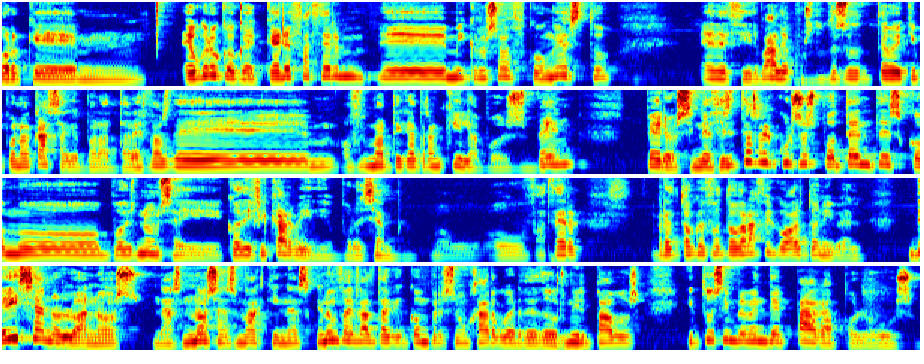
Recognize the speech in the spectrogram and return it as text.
porque mm, eu creo que o que quere facer eh, Microsoft con isto é decir, vale, pois pues, tú tes o teu equipo na casa que para tarefas de mm, ofimática tranquila, pois pues, ben, pero se si necesitas recursos potentes como, pois non sei, codificar vídeo, por exemplo, ou, ou facer retoque fotográfico a alto nivel, deixanolo a nós, nas nosas máquinas, que non fai falta que compres un hardware de 2000 pavos e tú simplemente paga polo uso.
